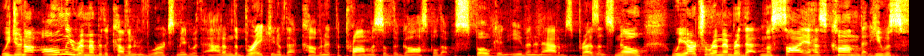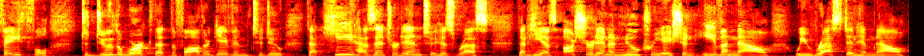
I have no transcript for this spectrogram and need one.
we do not only remember the covenant of works made with Adam, the breaking of that covenant, the promise of the gospel that was spoken even in Adam's presence. No, we are to remember that Messiah has come, that he was faithful to do the work that the Father gave him to do, that he has entered into his rest, that he has ushered in a new creation even now. We rest in him now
